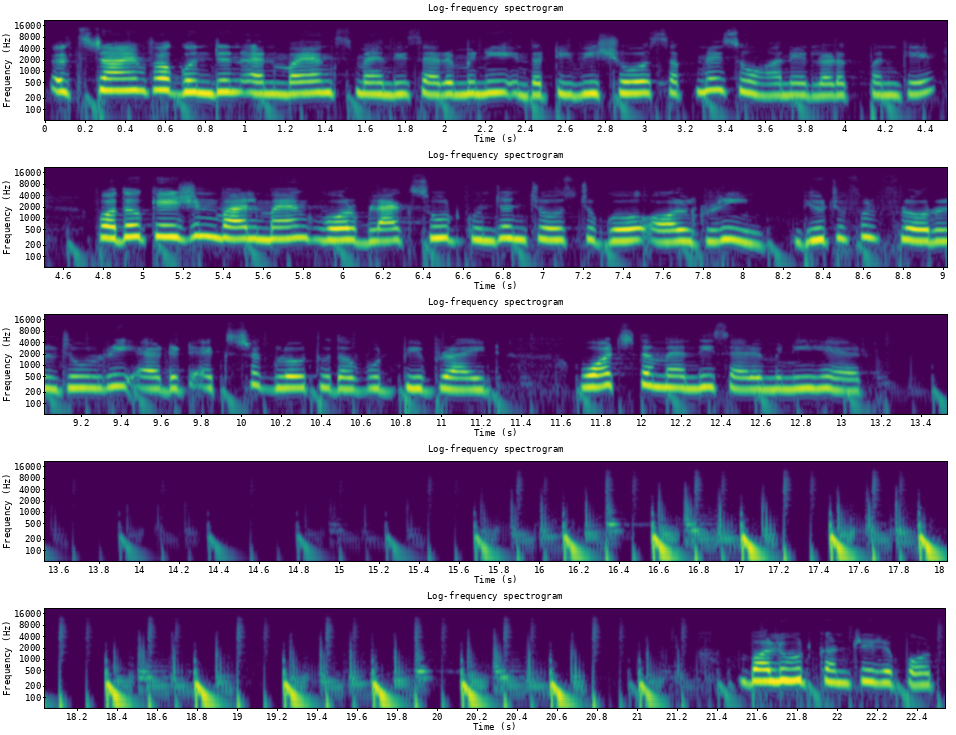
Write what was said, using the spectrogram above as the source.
It's time for Gunjan and Mayank's Mehndi ceremony in the TV show Sapne Suhane Ladakpan Ke. For the occasion, while Mayank wore black suit, Gunjan chose to go all green. Beautiful floral jewelry added extra glow to the would-be bride. Watch the Mehndi ceremony here. Bollywood Country Report.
